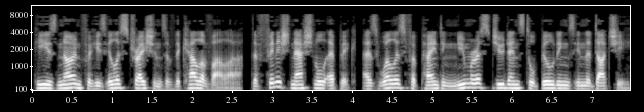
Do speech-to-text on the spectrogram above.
He is known for his illustrations of the Kalevala, the Finnish national epic, as well as for painting numerous Jugendstil buildings in the duchy.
